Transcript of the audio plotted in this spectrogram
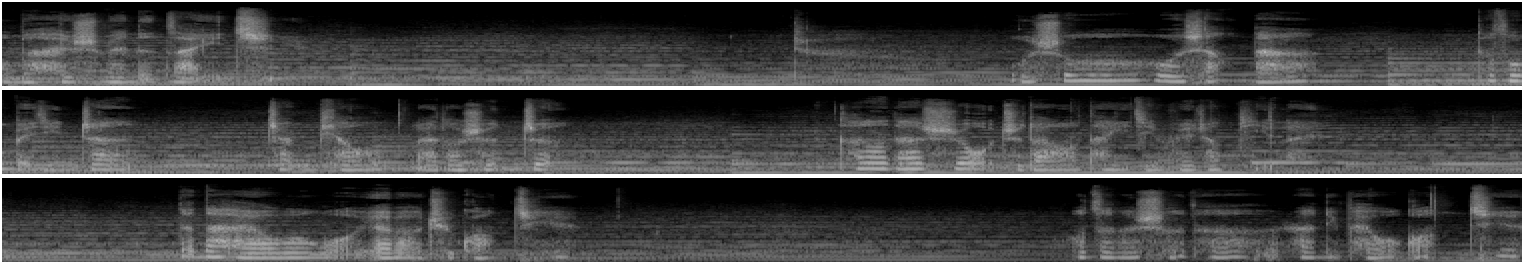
我们还是没能在一起。我说我想他。他从北京站站票来到深圳，看到他时，我知道他已经非常疲累，但他还要问我要不要去逛街。我怎么舍得让你陪我逛街？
